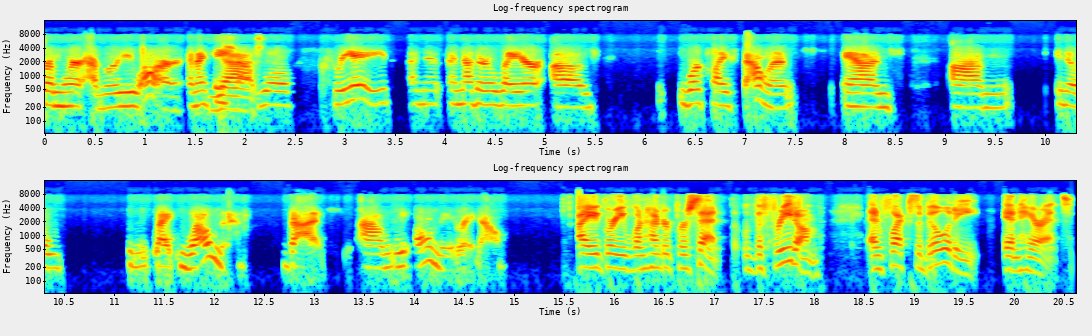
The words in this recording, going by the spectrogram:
from wherever you are. And I think yes. that will create an, another layer of work life balance and, um, you know, like wellness that um, we all need right now. I agree 100%. The freedom and flexibility inherent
